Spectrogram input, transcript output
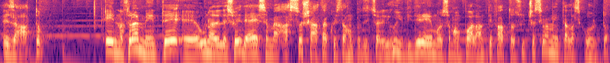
Esatto. E naturalmente eh, una delle sue idee sembra associata a questa composizione, di cui vi diremo insomma un po' l'antefatto successivamente all'ascolto.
